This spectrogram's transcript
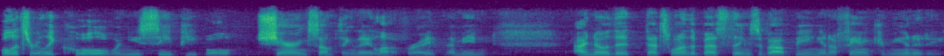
Well, it's really cool when you see people sharing something they love, right? I mean, I know that that's one of the best things about being in a fan community.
